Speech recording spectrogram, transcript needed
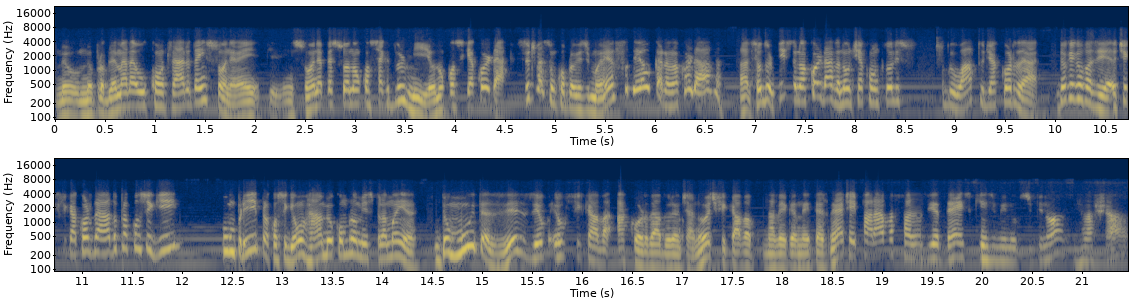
meu, meu problema era o contrário da insônia, né? Insônia a pessoa não consegue dormir, eu não conseguia acordar. Se eu tivesse um compromisso de manhã, fudeu, cara, eu não acordava. sabe? Se eu dormisse, eu não acordava, eu não tinha controle sobre o ato de acordar. Então o que, que eu fazia? Eu tinha que ficar acordado para conseguir cumprir, para conseguir honrar o meu compromisso pela manhã. Então muitas vezes eu, eu ficava acordado durante a noite, ficava navegando na internet, aí parava, fazia 10, 15 minutos de hipnose, relaxava.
